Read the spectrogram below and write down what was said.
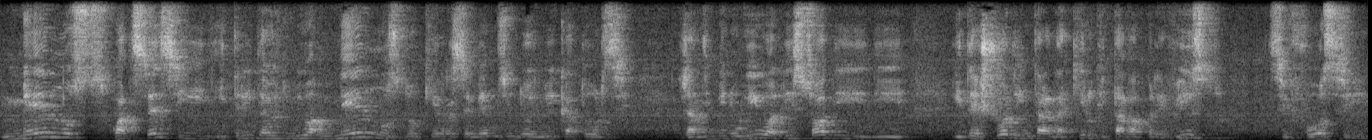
menos 438 mil a menos do que recebemos em 2014. Já diminuiu ali só de, de e deixou de entrar daquilo que estava previsto, se fosse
